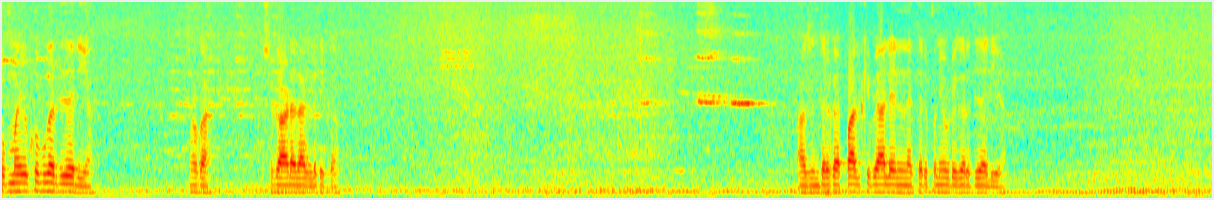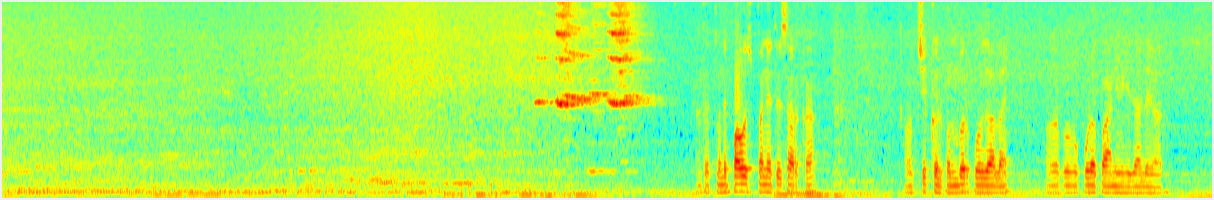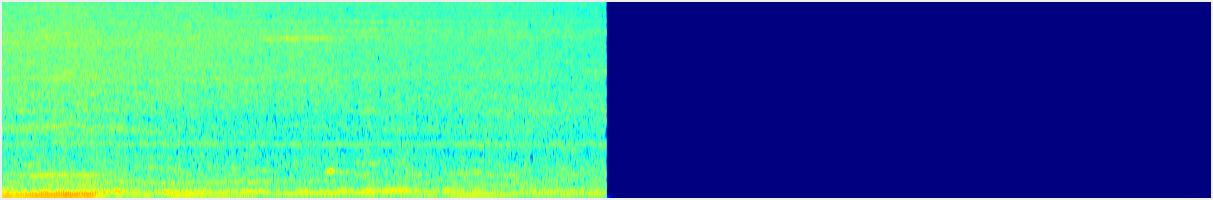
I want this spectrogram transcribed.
खूप म्हणजे खूप गर्दी झाली आहे. हो का? असं गाड्या लागल्या तिकडं. अजून तर काय पालखी बी आलेली नाही तरी पण एवढी गर्दी झाली आहे. त्यातमध्ये पाऊस पण येते सारखा. चिखल पण भरपूर झाला आहे पुढं पाणी हे झालं यार.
